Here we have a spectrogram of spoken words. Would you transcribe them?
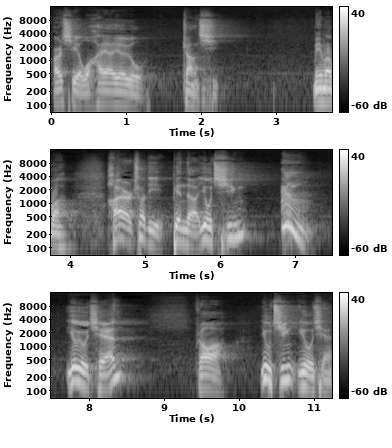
而且我还要要有账期，明白吗？海尔彻底变得又轻。又有钱，知道吧？又轻又有钱，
